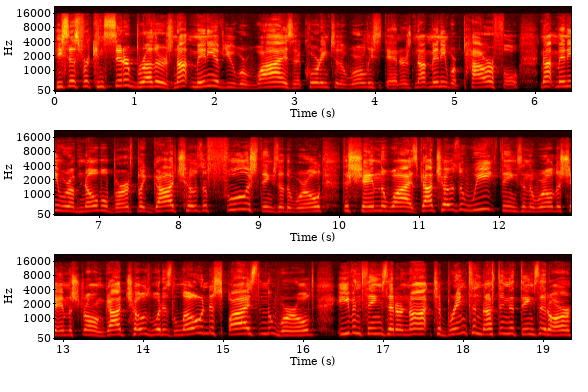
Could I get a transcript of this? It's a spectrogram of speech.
He says, For consider, brothers, not many of you were wise and according to the worldly standards, not many were powerful, not many were of noble birth, but God chose the foolish things of the world to shame the wise. God chose the weak things in the world to shame the strong. God chose what is low and despised in the world, even things that are not, to bring to nothing the things that are,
